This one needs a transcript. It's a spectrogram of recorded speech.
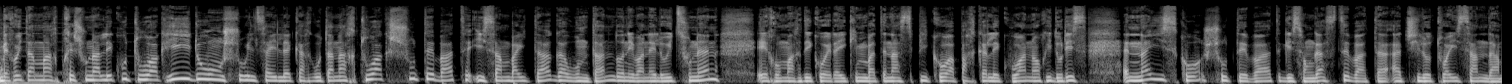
Berroita mar presuna lekutuak hidu suhiltzaile kargutan hartuak sute bat izan baita gauntan doni banelo itzunen ero mardiko eraikin baten azpiko aparkalekuan hori duriz naizko sute bat gizon gazte bat atxilotua izan da.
